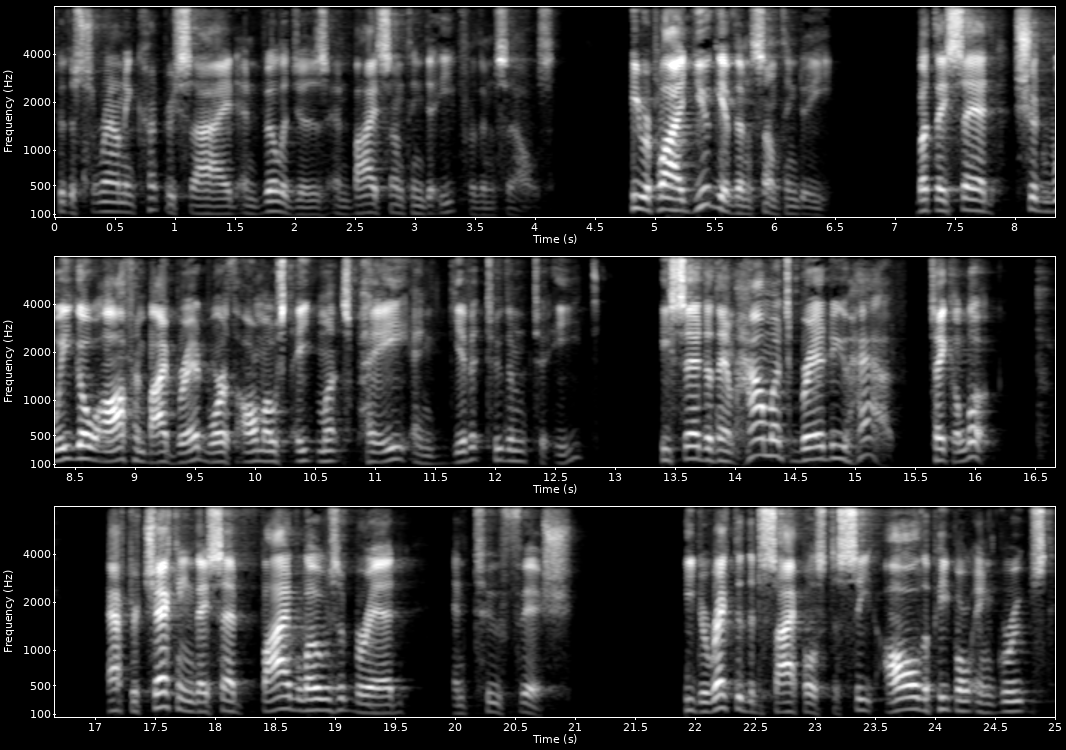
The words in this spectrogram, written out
to the surrounding countryside and villages and buy something to eat for themselves. He replied, You give them something to eat. But they said, Should we go off and buy bread worth almost eight months' pay and give it to them to eat? He said to them, How much bread do you have? Take a look. After checking, they said, Five loaves of bread and two fish. He directed the disciples to seat all the people in groups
